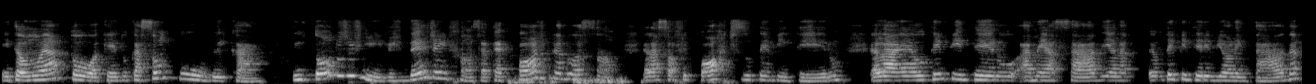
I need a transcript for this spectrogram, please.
então não é à toa que a educação pública em todos os níveis, desde a infância até pós-graduação, ela sofre cortes o tempo inteiro, ela é o tempo inteiro ameaçada e ela é o tempo inteiro violentada,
